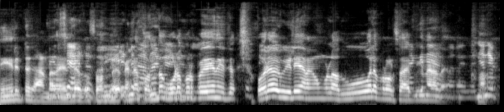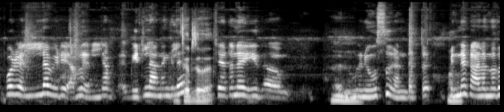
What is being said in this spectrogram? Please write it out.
നേരിട്ട് കാണുന്നത് എന്റെ സ്വന്തം എന്റെ സ്വന്തം കൂടെ കൂടപ്പുറപ്പേന്ന് ചോദിച്ചാൽ ഓരോ വീഡിയോ ഇറങ്ങുമ്പോൾ അതുപോലെ പ്രോത്സാഹിപ്പിക്കുന്നതാണ്. പറയുന്നത്. ഞാൻ എപ്പോഴും എല്ലാ വീഡിയോ അത് എല്ലാം വീട്ടിലാണെങ്കിൽ ചേട്ടന് ഇത് ന്യൂസ് കണ്ടിട്ട് പിന്നെ കാണുന്നത്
